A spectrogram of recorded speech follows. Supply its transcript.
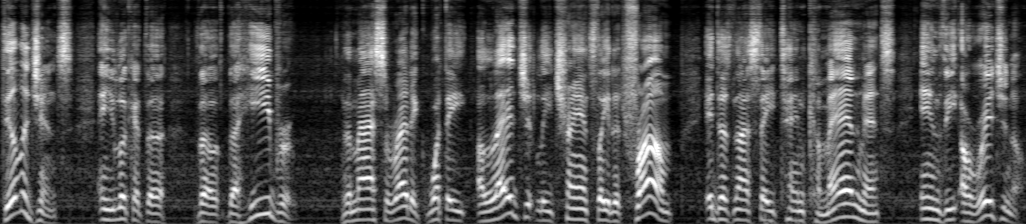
diligence and you look at the, the, the Hebrew, the Masoretic, what they allegedly translated from, it does not say Ten Commandments in the original.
